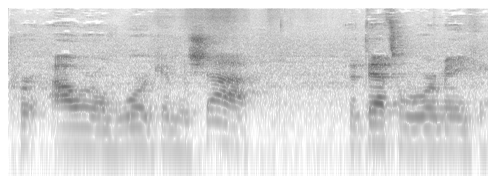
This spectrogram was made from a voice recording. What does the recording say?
per hour of work in the shop that that's what we're making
